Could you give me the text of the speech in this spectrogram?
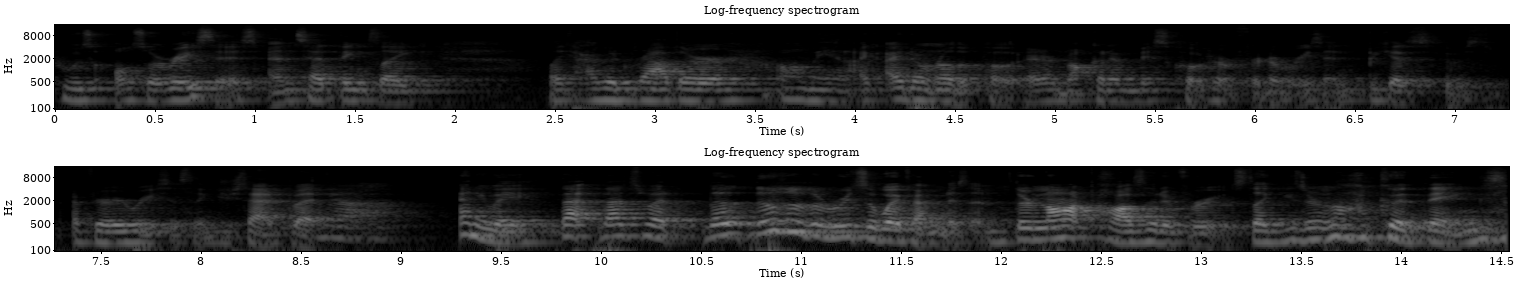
who was also racist and said things like like I would rather oh man I, I don't know the quote and I'm not gonna misquote her for no reason because it was a very racist thing she said but yeah. Anyway, that that's what th- those are the roots of white feminism. They're not positive roots. Like these are not good things.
